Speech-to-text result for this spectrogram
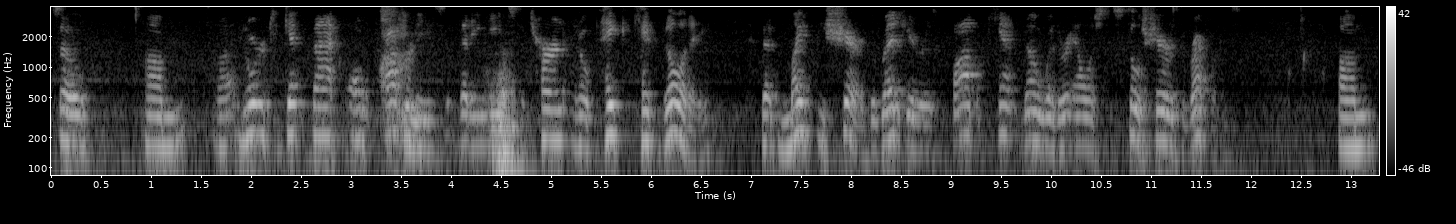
So, um, uh, in order to get back all the properties that he needs to turn an opaque capability that might be shared, the red here is Bob can't know whether Alice still shares the reference. Um,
